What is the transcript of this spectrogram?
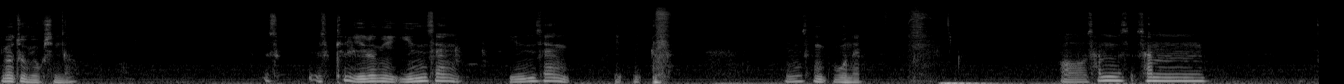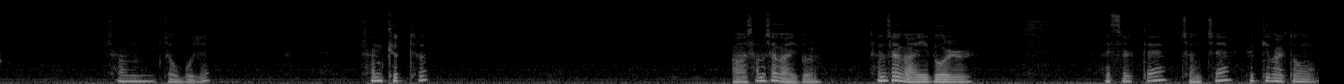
이거 좀 욕심나 스킬 이름이 인생 인생 인생 뭐네? 어 3 3 3 저거 뭐지? 3큐트? 아 삼색 아이돌. 삼색 아이돌 했을 때 전체 특기 발동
